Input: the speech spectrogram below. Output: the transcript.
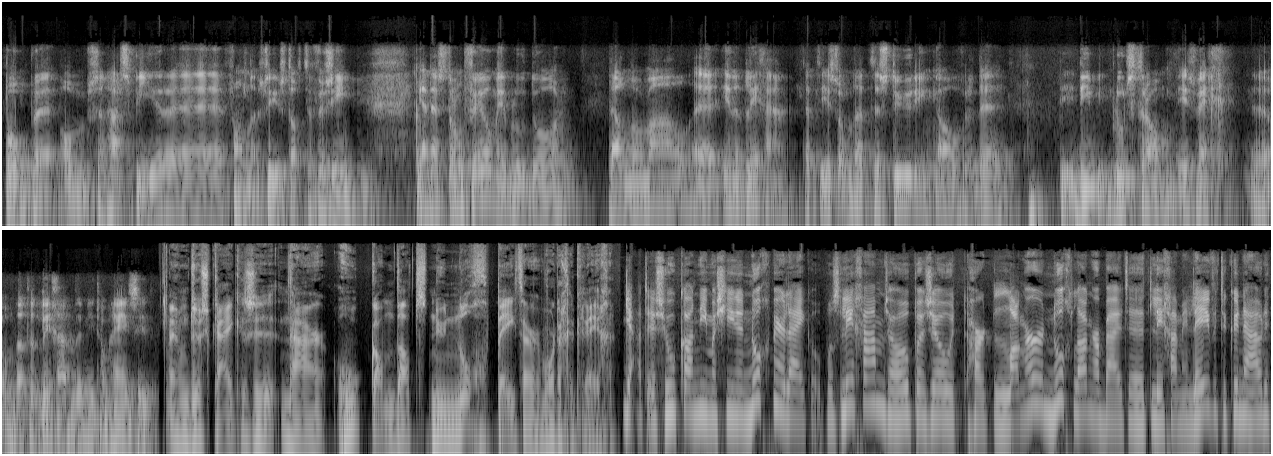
pompen om zijn hartspier uh, van zuurstof te voorzien. Ja, daar stroomt veel meer bloed door dan normaal uh, in het lichaam. Dat is omdat de sturing over de, die, die bloedstroom is weg, uh, omdat het lichaam er niet omheen zit. En dus kijken ze naar hoe kan dat nu nog beter worden gekregen? Ja, dus hoe kan die machine nog meer lijken op ons lichaam? Ze hopen zo het hart langer, nog langer buiten het lichaam in leven te kunnen houden.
